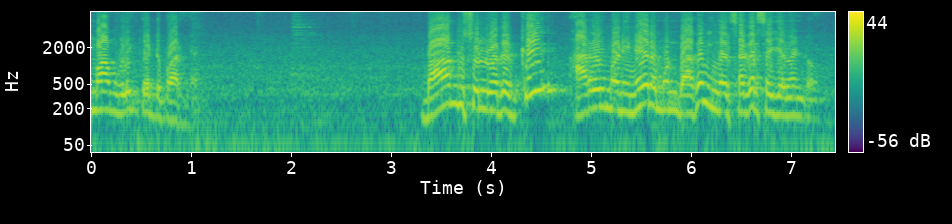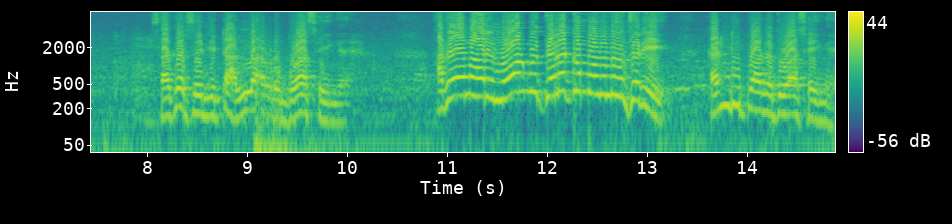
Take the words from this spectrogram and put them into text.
இமாம்களையும் கேட்டு பாருங்கள் பாங்கு சொல்வதற்கு அரை மணி நேரம் முன்பாக நீங்கள் சகர் செய்ய வேண்டும். சகர் செஞ்சுட்டு அல்லாஹ்விடம் துவா செய்யுங்க. அதே மாதிரி நோன்பு திறக்கும் பொழுதும் சரி கண்டிப்பாக துவா செய்யுங்க.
